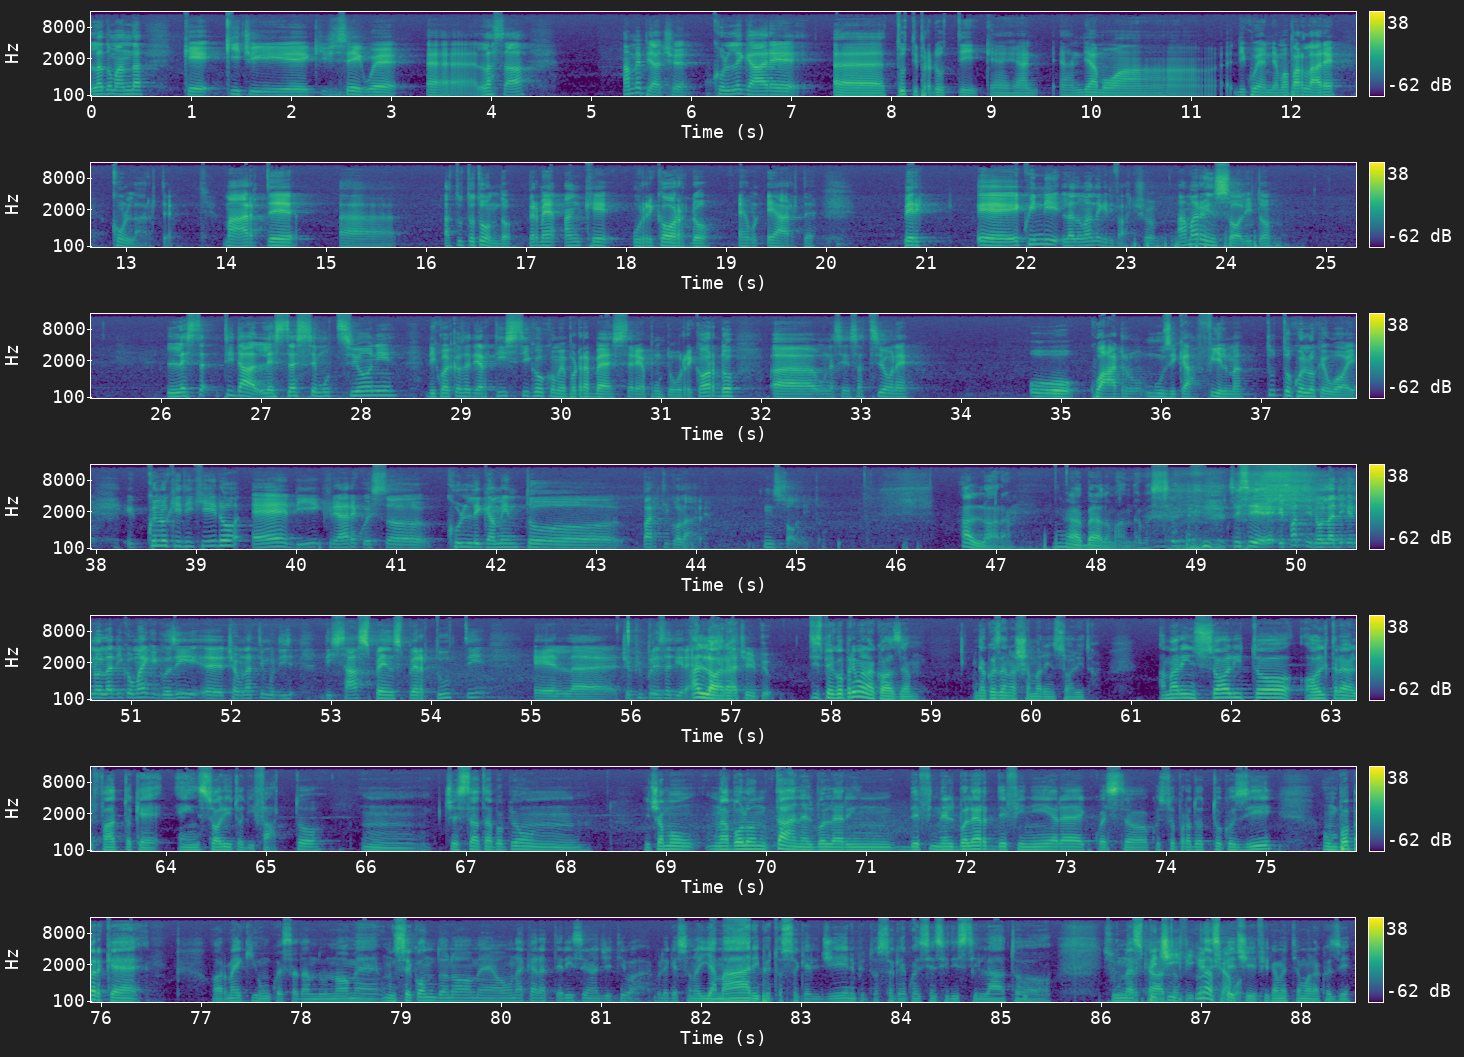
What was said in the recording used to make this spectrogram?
la domanda che chi ci, chi ci segue eh, la sa a me piace collegare eh, tutti i prodotti andiamo a, di cui andiamo a parlare con l'arte. Ma arte eh, a tutto tondo per me anche un ricordo è, un- è arte. Per- e, e quindi la domanda che ti faccio amaro insolito st- ti dà le stesse emozioni di qualcosa di artistico come potrebbe essere appunto un ricordo, uh, una sensazione o quadro, musica, film, tutto quello che vuoi. E quello che ti chiedo è di creare questo collegamento particolare, insolito. Allora, è una bella domanda questa. sì, sì, infatti non la, non la, dico mai che così eh, c'è un attimo di, di, suspense per tutti e il, c'è più presa diretta. Allora, ti spiego prima una cosa. Da cosa nasce Amare Insolito? Amare Insolito, oltre al fatto che è insolito di fatto, mh, mm, c'è stata proprio un, diciamo, una volontà nel voler, defi- nel voler definire questo, questo prodotto così, un po' perché ormai chiunque sta dando un nome, un secondo nome o una caratteristica, un aggettivo a quelle che sono gli amari piuttosto che il gin, piuttosto che qualsiasi distillato sul una mercato. Specifica, una diciamo. specifica, mettiamola così.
